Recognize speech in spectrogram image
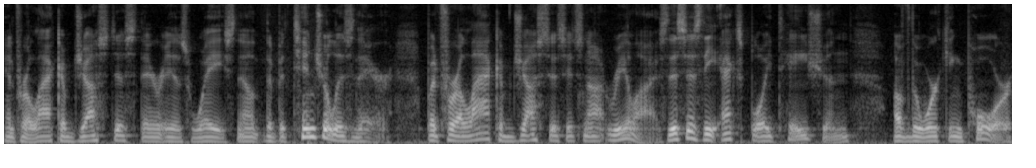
and for a lack of justice there is waste. Now, the potential is there, but for a lack of justice it's not realized. This is the exploitation of the working poor,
